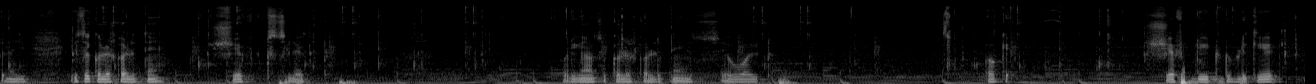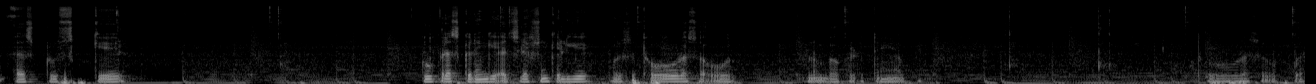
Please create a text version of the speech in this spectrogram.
चलें जी, इसे कलर कर लेते हैं. शिफ्ट सिलेक्ट और यहाँ से कलर कर लेते हैं इससे white okay shift D to duplicate S to scale to press करेंगे एच सिलेक्शन के लिए और इसे थोड़ा सा और लंबा कर लेते हैं यहाँ पे. थोड़ा सा ऊपर.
